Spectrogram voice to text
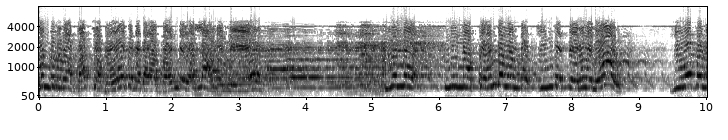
ಮುಂದಿರುವ ಬಚ್ಚ ಭೋಜನಗಳ ಬಂಡೆಯಲ್ಲ ನಿನ್ನೆ ನಿನ್ನ ನಿನ್ನ ಕೊಂಡವೆಂಬ ಕಿಂಡೆ ತೆರೆಯಲು ಯುವಕನ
